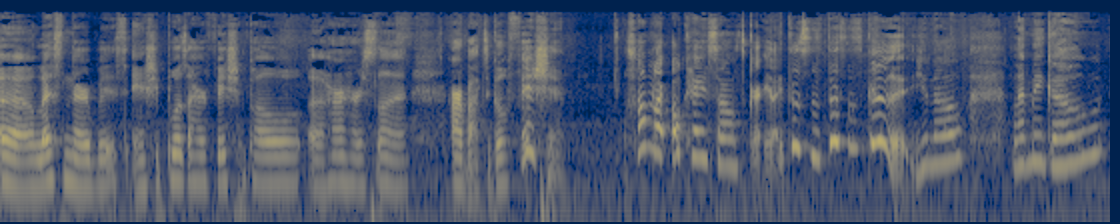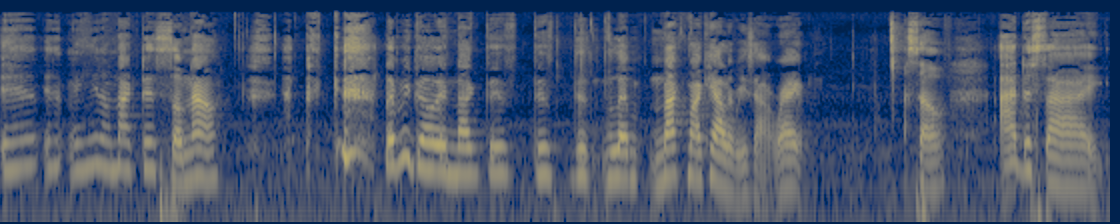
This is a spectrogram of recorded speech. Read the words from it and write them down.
uh, less nervous. And she pulls out her fishing pole. Uh, her and her son are about to go fishing. So I'm like, okay, sounds great. Like this is this is good. You know, let me go and, and, you know knock this. So now, let me go and knock this this this let knock my calories out. Right. So I decide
